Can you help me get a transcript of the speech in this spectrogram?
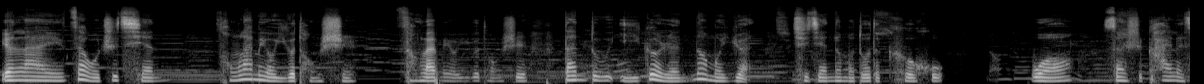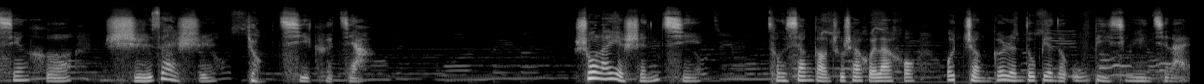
原来在我之前，从来没有一个同事，从来没有一个同事单独一个人那么远去见那么多的客户。我算是开了先河，实在是勇气可嘉。说来也神奇，从香港出差回来后，我整个人都变得无比幸运起来，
